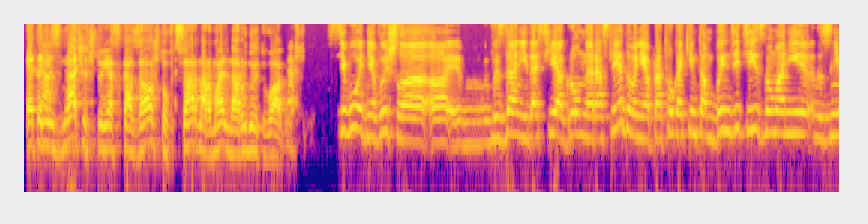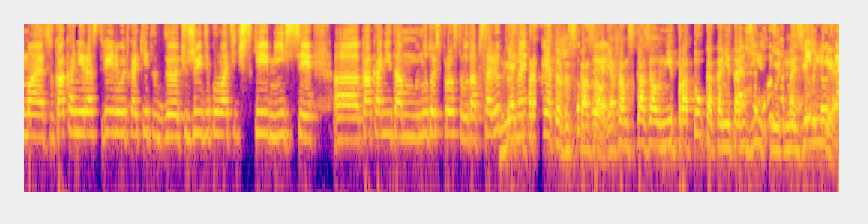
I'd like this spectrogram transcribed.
Это да. не значит, что я сказал, что в ЦАР нормально орудует Вагнер. Сегодня вышло э, в издании «Досье» огромное расследование про то, каким там бандитизмом они занимаются, как они расстреливают какие-то чужие дипломатические миссии, э, как они там, ну, то есть просто вот абсолютно... Я знаете, не про это же сказал, я же вам сказал не про то, как они там Хорошо, действуют на земле.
